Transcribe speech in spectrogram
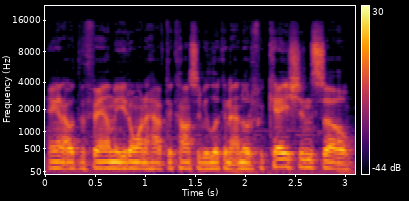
Hanging out with the family, you don't want to have to constantly be looking at notifications, so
